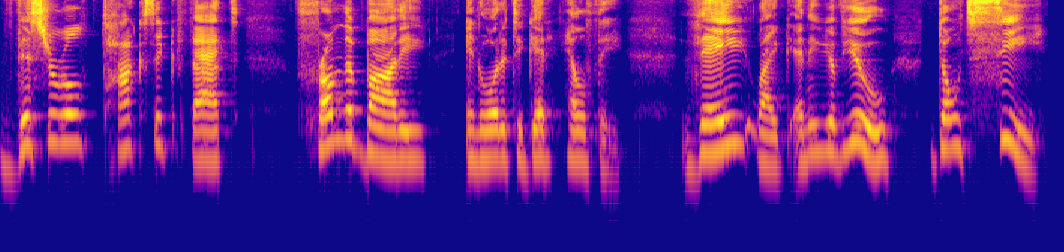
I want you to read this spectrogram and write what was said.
visceral, toxic fat from the body in order to get healthy. They, like any of you, don't see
